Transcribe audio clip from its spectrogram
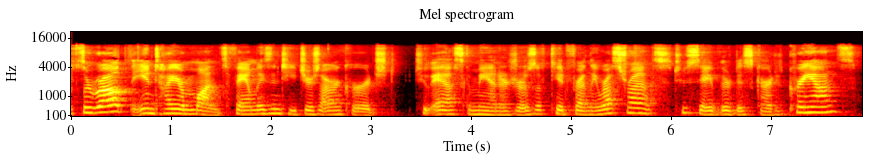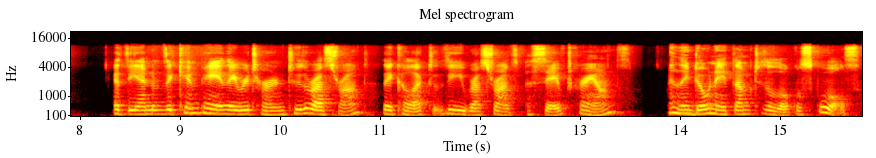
Throughout the entire month, families and teachers are encouraged to ask managers of kid friendly restaurants to save their discarded crayons. At the end of the campaign, they return to the restaurant, they collect the restaurant's saved crayons, and they donate them to the local schools.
